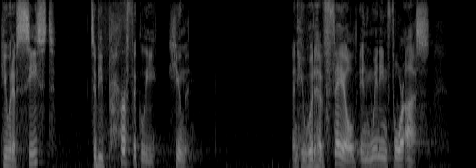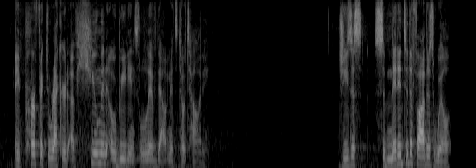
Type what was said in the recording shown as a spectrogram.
He would have ceased to be perfectly human. And he would have failed in winning for us a perfect record of human obedience lived out in its totality. Jesus submitted to the Father's will,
